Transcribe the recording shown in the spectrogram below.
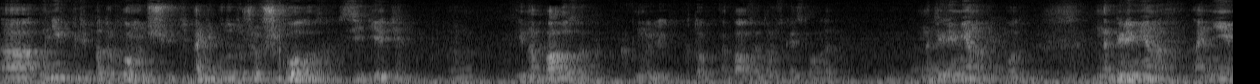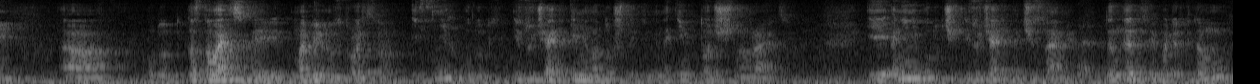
А, у них будет по-другому чуть-чуть. Они будут уже в школах сидеть э, и на паузах, ну или кто, пауза это русское слово, да? На переменах, вот. На переменах они а, будут доставать свои мобильные устройства и с них будут изучать именно то, что именно им точно нравится. И они не будут изучать это часами. Тенденция пойдет к тому,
